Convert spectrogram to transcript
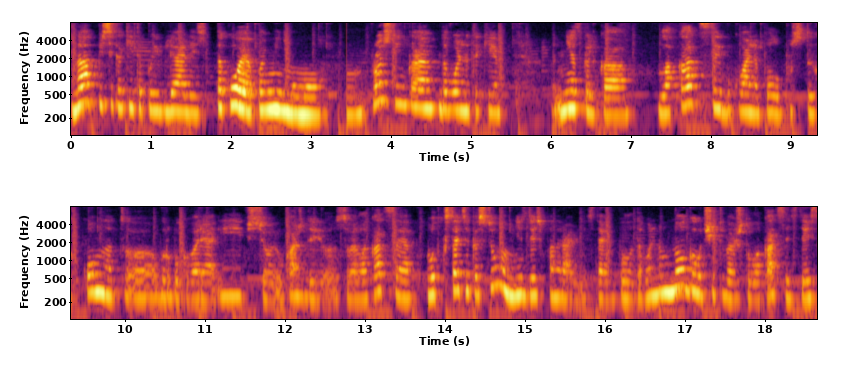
надписи какие-то появлялись. Такое по минимуму простенькое довольно-таки, несколько локаций, буквально полупустых комнат, э, грубо говоря, и все, и у каждой своя локация. Вот, кстати, костюмы мне здесь понравились, да, их было довольно много, учитывая, что локаций здесь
